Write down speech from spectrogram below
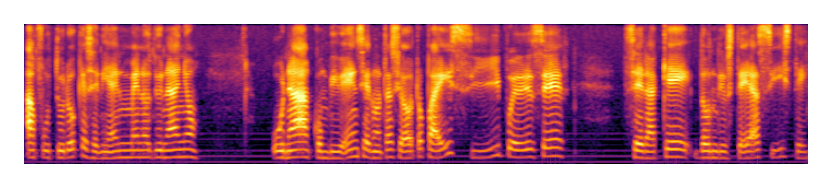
a futuro que sería en menos de un año una convivencia en otra ciudad, otro país, sí puede ser. ¿Será que donde usted asiste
